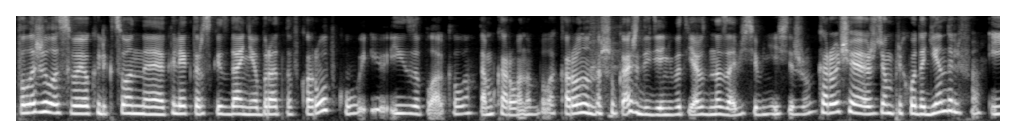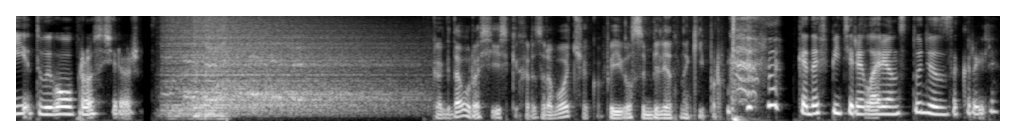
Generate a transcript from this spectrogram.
положила свое коллекционное коллекторское издание обратно в коробку и, и заплакала. Там корона была. Корону ношу каждый день, вот я на записи в ней сижу. Короче, ждем прихода Гендальфа и твоего вопроса, Сережа когда у российских разработчиков появился билет на Кипр. когда в Питере Ларион Studios закрыли.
